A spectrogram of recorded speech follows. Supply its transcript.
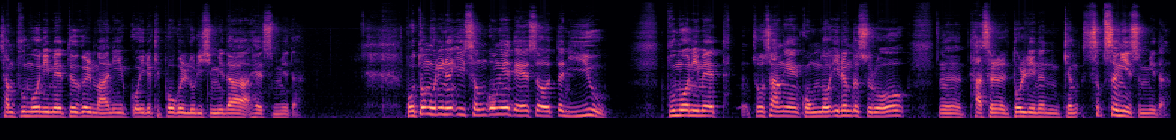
참 부모님의 덕을 많이 입고 이렇게 복을 누리십니다. 했습니다. 보통 우리는 이 성공에 대해서 어떤 이유, 부모님의 조상의 공로 이런 것으로 어, 탓을 돌리는 경, 습성이 있습니다.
